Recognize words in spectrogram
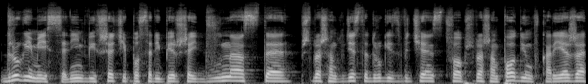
Drugie miejsce Lindwik, trzeci po serii pierwszej, dwunaste, przepraszam, dwudzieste drugie zwycięstwo, przepraszam, podium w karierze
